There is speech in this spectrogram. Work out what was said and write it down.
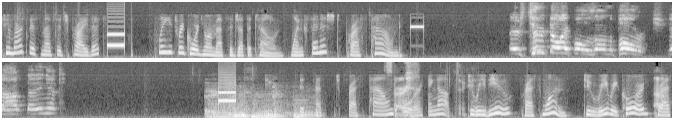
To mark this message private, please record your message at the tone. When finished, press pound. There's two diapers on the porch. God dang it. This message, press pound Sorry. or hang up. To review, press 1. To re-record, Oh. press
